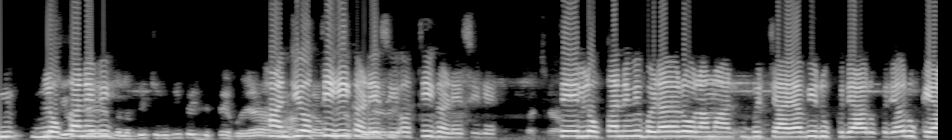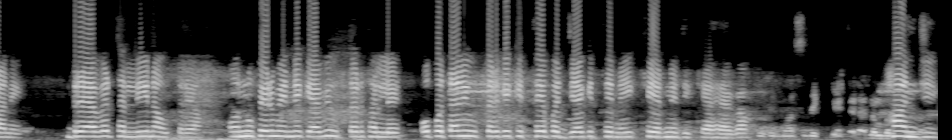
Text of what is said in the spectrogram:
ਮ- ਲੋਕਾਂ ਨੇ ਵੀ ਗਲੱਬੀ ਚੁੰਗੀ ਤੇ ਜਿੱਥੇ ਹੋਇਆ ਹਾਂਜੀ ਹਾਦਸਾ, ਉੱਥੇ ਹੀ ਖੜੇ ਸੀ? ਉੱਥੇ ਹੀ ਖੜੇ ਸੀਗੇ। ਅੱਛਾ। ਤੇ ਲੋਕਾਂ ਨੇ ਵੀ ਬੜਾ ਰੋਲਾ ਮਾਰ ਬਚਾਇਆ ਵੀ ਰੁਕ ਜਾ ਰੁਕ ਜਾ ਰੁਕਿਆ ਨਹੀਂ। ਡਰਾਈਵਰ ਥੱਲੇ ਨਾ ਉਤਰਿਆ। ਉਹਨੂੰ ਫਿਰ ਮੈਨੇ ਕਿਹਾ ਵੀ ਉਤਰ ਥੱਲੇ। ਉਹ ਪਤਾ ਨਹੀਂ ਉਤਰ ਕੇ ਕਿੱਥੇ ਭੱਜਿਆ ਕਿੱਥੇ ਨਹੀਂ ਫਿਰ ਨਹੀਂ ਦਿਖਿਆ ਹੈਗਾ। ਤੁਸੀਂ ਬੱਸ ਦੇਖੀ ਹੈ ਕਿਹੜਾ ਨੰਬਰ? ਹਾਂਜੀ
